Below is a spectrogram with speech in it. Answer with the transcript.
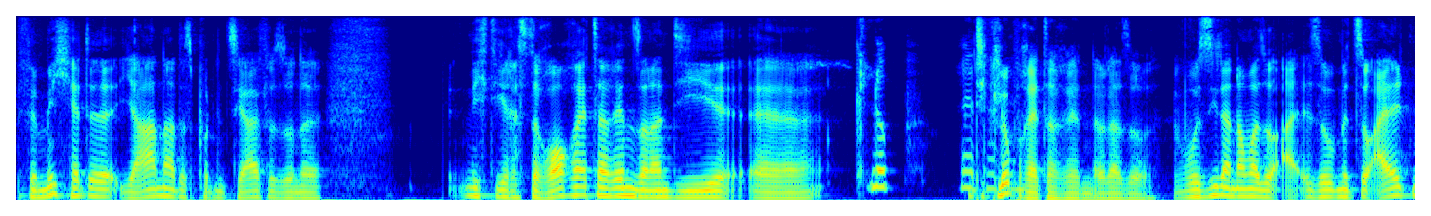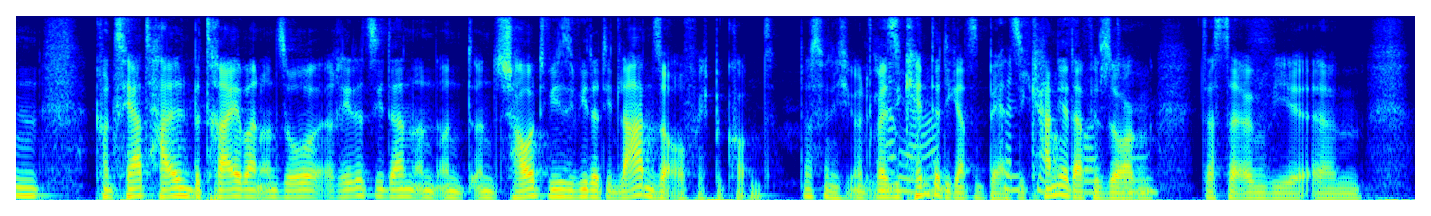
Für mich hätte Jana das Potenzial für so eine, nicht die Restaurantretterin, sondern die, äh, Club. die Clubretterin oder so. Wo sie dann nochmal so, so mit so alten Konzerthallenbetreibern und so redet sie dann und, und, und schaut, wie sie wieder den Laden so aufrecht bekommt. Das finde ich, und weil Ja. sie kennt ja die ganzen Bands, sie kann ja dafür sorgen, vorstellen. dass da irgendwie ähm, äh, äh,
